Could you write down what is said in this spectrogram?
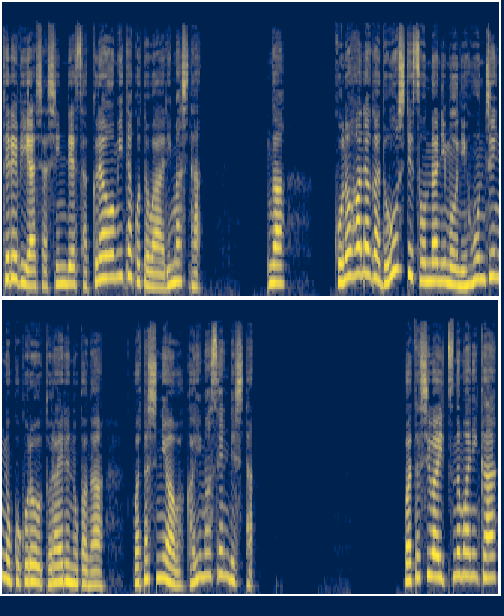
テレビや写真で桜を見たことはありました。が、この花がどうしてそんなにも日本人の心を捉えるのかが私にはわかりませんでした。私はいつの間にか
